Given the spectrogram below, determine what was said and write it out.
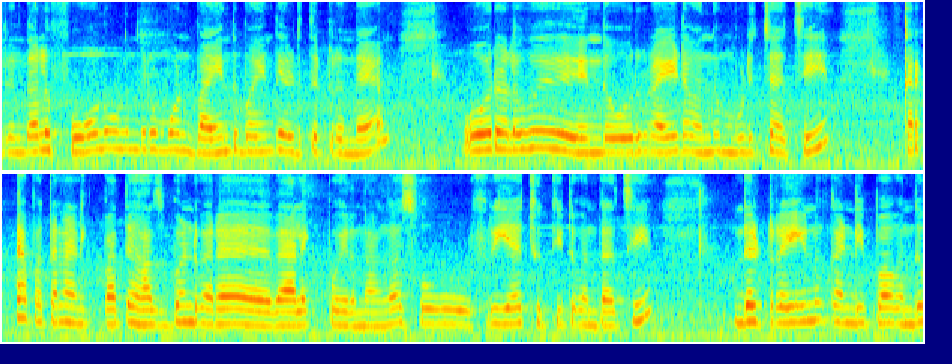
இருந்தாலும் ஃபோன் விழுந்துருமோன்னு பயந்து பயந்து எடுத்துகிட்டு இருந்தேன். ஓரளவு இந்த ஒரு ரைடை வந்து முடிச்சாச்சு. கரெக்டாக பார்த்தா நான் அன்றைக்கி பார்த்து ஹஸ்பண்ட் வேறு வேலைக்கு போயிருந்தாங்க. ஸோ ஃப்ரீயாக சுற்றிட்டு வந்தாச்சு. இந்த ட்ரெயினும் கண்டிப்பாக வந்து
